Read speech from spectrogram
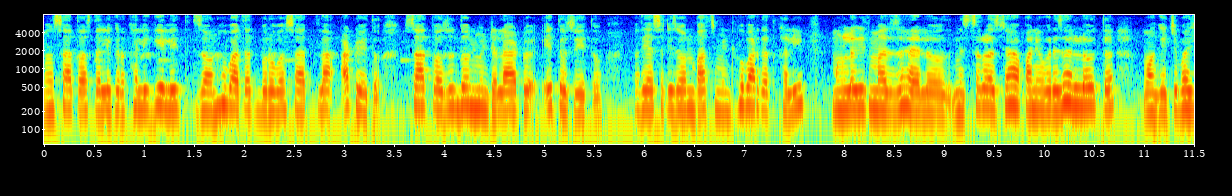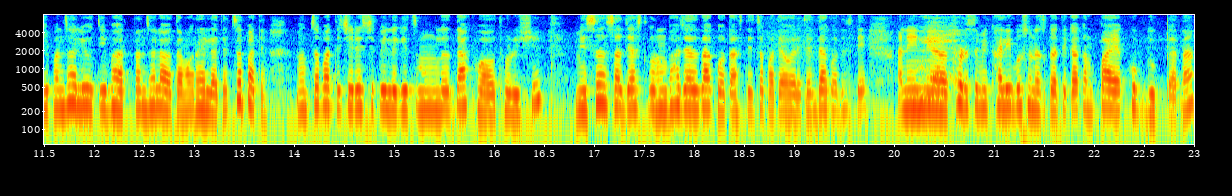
मग सात वाजता लेकरं खाली गेले तिथे जाऊन उभारतात बरोबर सातला आटो येतो. सात वाजून दोन मिनटाला आटो येतोच येतो. मग त्यासाठी जाऊन पाच मिनिट उभारतात खाली. मग लगेच माझं झालं म्हणजे सगळं चहा पाणी वगैरे झालं होतं. वांग्याची भाजी पण झाली होती भात पण झाला होता मग राहिल्या होत्या चपात्या. मग चपात्याची रेसिपी लगेच मग दाखवावं थोडीशी. मी सहसा जास्त करून भाज्या दाखवत असते चपात्या वगैरे त्या दाखवत असते. आणि थोडंसं मी खाली बसूनच करते का कारण पाया खूप दुखतात हां.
